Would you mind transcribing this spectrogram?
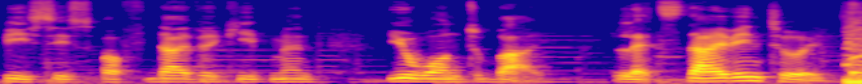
pieces of dive equipment you want to buy. Let's dive into it.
